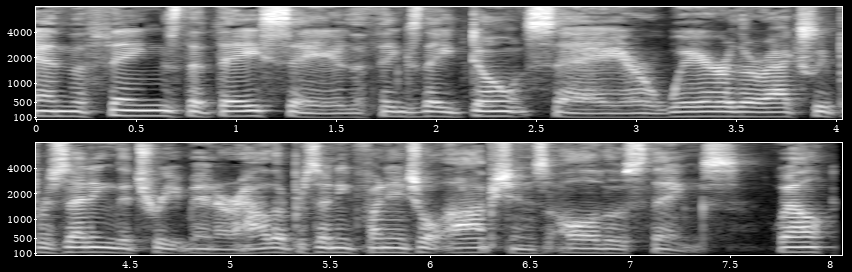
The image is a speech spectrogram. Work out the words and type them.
and the things that they say or the things they don't say or where they're actually presenting the treatment or how they're presenting financial options, all of those things? Well,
